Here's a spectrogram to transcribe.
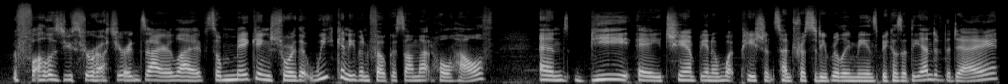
follows you throughout your entire life. So making sure that we can even focus on that whole health and be a champion in what patient centricity really means. Because at the end of the day,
